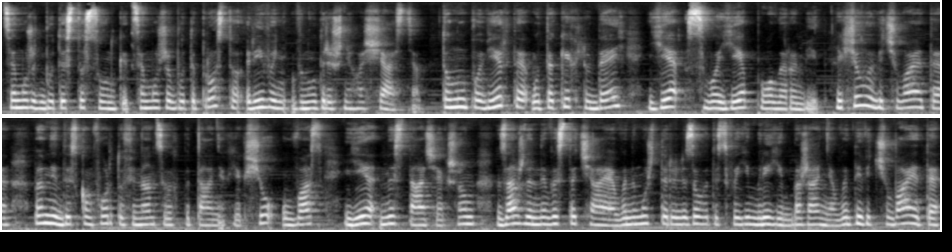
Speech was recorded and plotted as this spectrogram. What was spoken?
це можуть бути стосунки, це може бути просто рівень внутрішнього щастя. Тому повірте, у таких людей є своє поле робіт. Якщо ви відчуваєте певний дискомфорт у фінансових питаннях, якщо у вас є нестача, якщо вам завжди не вистачає, ви не можете реалізовувати свої мрії, бажання, ви не відчуваєте,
